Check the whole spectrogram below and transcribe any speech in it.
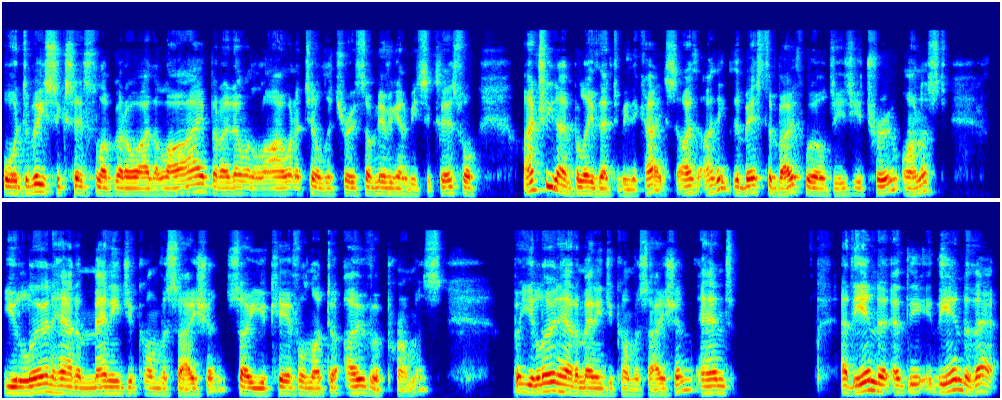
Or to be successful, I've got to either lie, but I don't want to lie. I want to tell the truth, so I'm never going to be successful. I actually don't believe that to be the case. I, I think the best of both worlds is you're true, honest. You learn how to manage a conversation, so you're careful not to overpromise, but you learn how to manage a conversation. And at the end of, at the the end of that,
